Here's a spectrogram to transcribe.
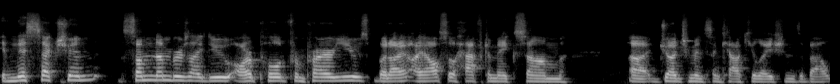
In this section some numbers i do are pulled from prior years but i, I also have to make some uh, judgments and calculations about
